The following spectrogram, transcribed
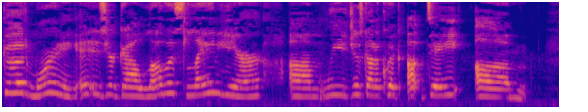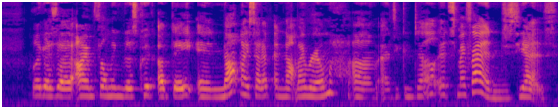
Good morning. It is your gal Lois Lane here. Um, we just got a quick update. Um, like I said, I'm filming this quick update in not my setup and not my room. Um, as you can tell, it's my friend's. Yes.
